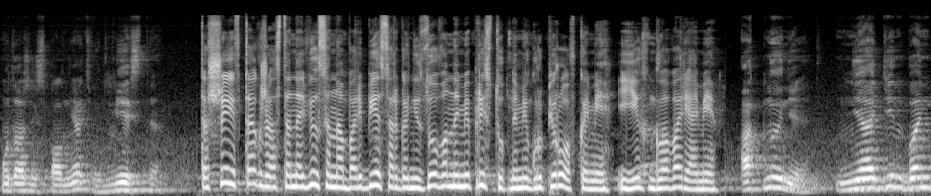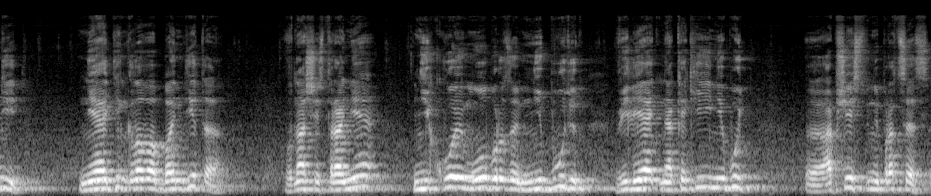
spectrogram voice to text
мы должны исполнять вместе. Ташеев также остановился на борьбе с организованными преступными группировками и их главарями. Отныне ни один бандит, ни один глава бандита в нашей стране никоим образом не будет влиять на какие-нибудь э, общественные процессы.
